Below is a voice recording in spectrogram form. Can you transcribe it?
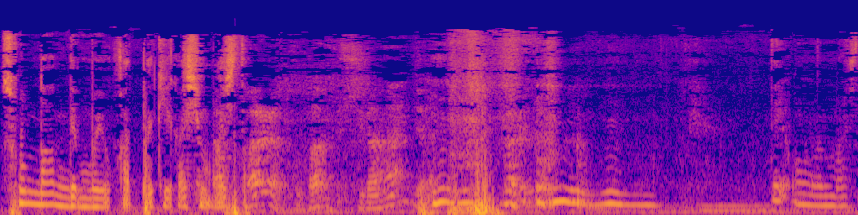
そんなんでもよかった気がしました。彼らとだって知らないんじゃないって思いまし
